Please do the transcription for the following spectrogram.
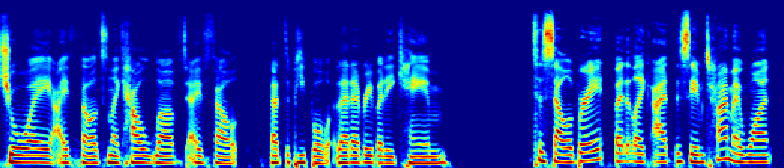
joy I felt and like how loved I felt that the people that everybody came to celebrate. But like at the same time, I want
